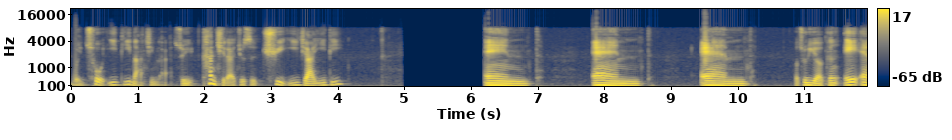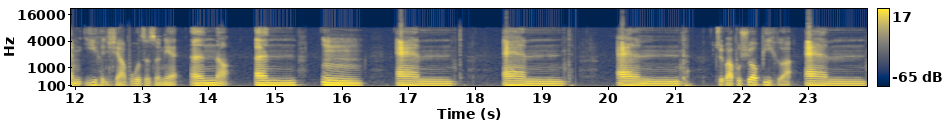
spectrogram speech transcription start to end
尾错 ed 拿进来，所以看起来就是去一加 ed。and and and，我注意啊，跟 am 一很像，不过这时候念 n 啊 n 嗯 and and and，嘴巴不需要闭合 and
